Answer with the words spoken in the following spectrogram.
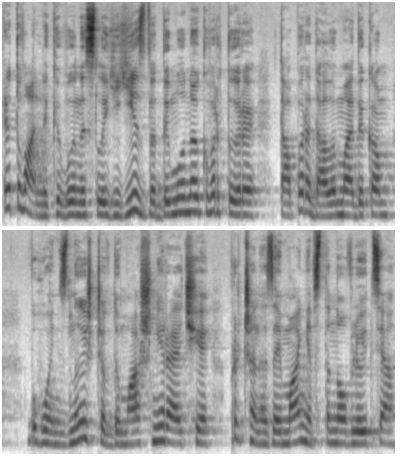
Рятувальники винесли її з задимленої квартири та передали медикам. Вогонь знищив домашні речі. Причина займання встановлюється.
